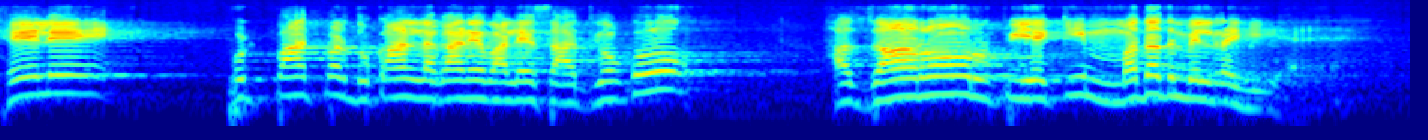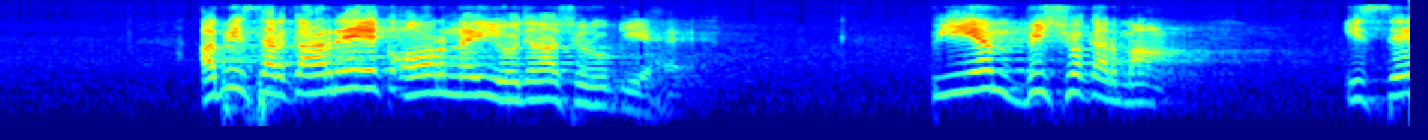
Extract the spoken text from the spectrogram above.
ठेले, फुटपाथ पर दुकान लगाने वाले साथियों को हज़ारों रुपये की मदद मिल रही है। अभी सरकार ने एक और नई योजना शुरू की है। पीएम विश्वकर्मा, इससे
